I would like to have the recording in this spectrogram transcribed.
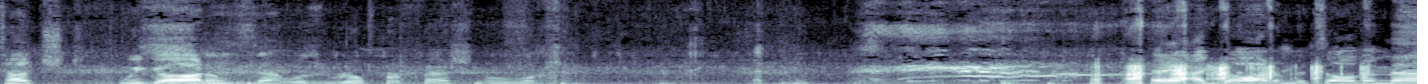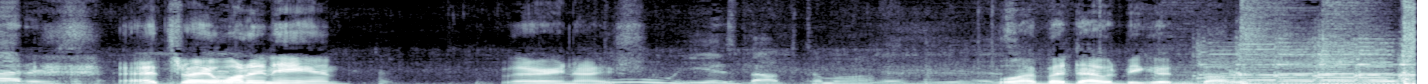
touched. We got him. That was real professional looking. hey, I got him. It's all that matters. That's right, one in hand. Very nice. Ooh, he is about to come off. Yes, he is. Boy, I bet that would be good in butter.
